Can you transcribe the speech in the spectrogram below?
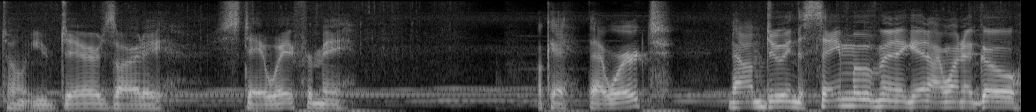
Don't you dare, Zardy. Stay away from me. Okay, that worked. Now I'm doing the same movement again. I want to go...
